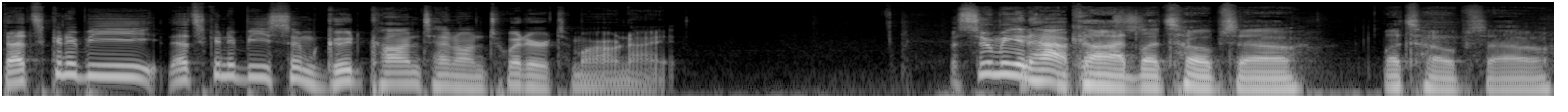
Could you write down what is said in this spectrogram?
that's gonna be that's gonna be some good content on Twitter tomorrow night. Assuming it happens. God, let's hope so. Let's hope so.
